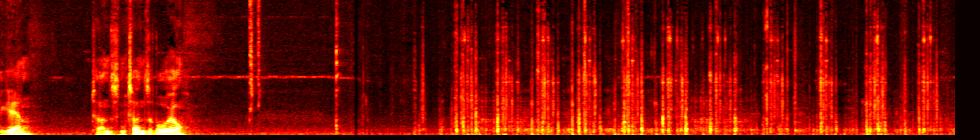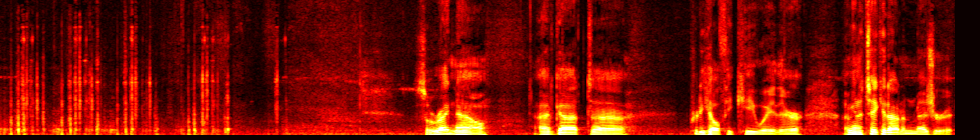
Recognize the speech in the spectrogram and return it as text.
Again, tons and tons of oil. So right now, I've got a uh, pretty healthy keyway there. I'm going to take it out and measure it.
